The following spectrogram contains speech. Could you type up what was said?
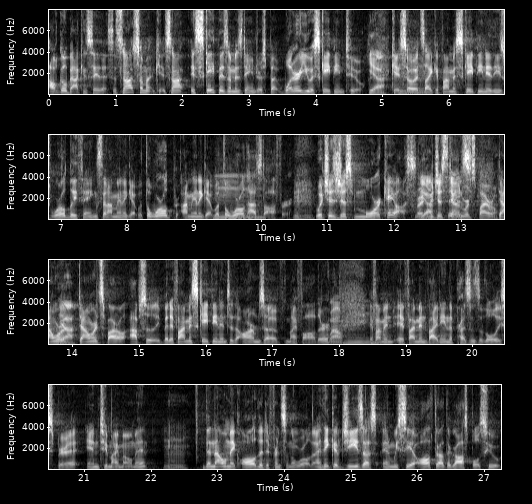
I'll go back and say this. It's not so much. It's not escapism is dangerous, but what are you escaping to? Yeah. Okay. Mm-hmm. So it's mm-hmm. like if I'm escaping to these worldly things, then I'm going to get what the world. I'm going to get what mm-hmm. the world has to offer, mm-hmm. which is just more chaos. Right. Yeah. Which is downward spiral. Downward. Yeah. Downward spiral. Absolutely. But if I'm escaping into the arms of my Father, wow. Mm. If I'm in, if I'm inviting the presence of the Holy Spirit into my moment. Mm-hmm. Then that will make all the difference in the world. And I think of Jesus, and we see it all throughout the Gospels, who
